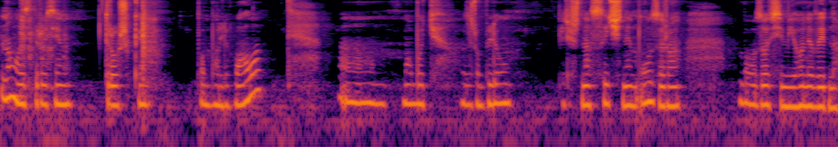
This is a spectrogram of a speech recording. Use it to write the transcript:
Ну, ось, друзі, трошки помалювала. Мабуть, зроблю більш насичним озеро, бо зовсім його не видно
